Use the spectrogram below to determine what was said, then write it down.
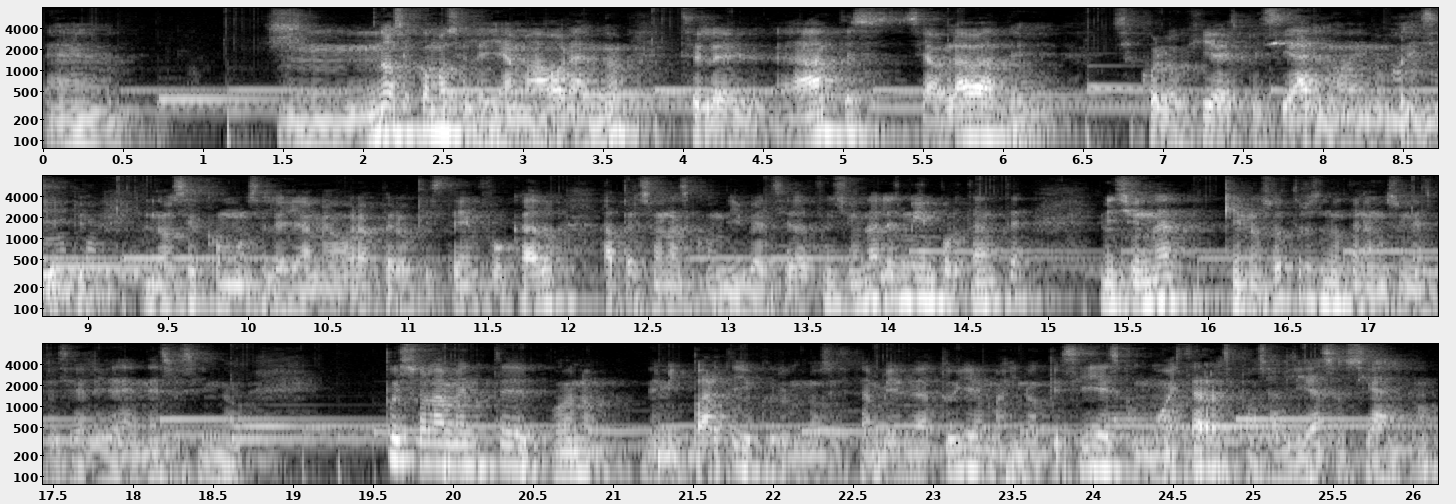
eh, no sé cómo se le llama ahora, ¿no? antes se hablaba de psicología especial, ¿no? En un principio, no sé cómo se le llame ahora, pero que esté enfocado a personas con diversidad funcional. Es muy importante mencionar que nosotros no tenemos una especialidad en eso, sino pues solamente, bueno, de mi parte, yo creo, no sé si también la tuya, imagino que sí, es como esta responsabilidad social, ¿no?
